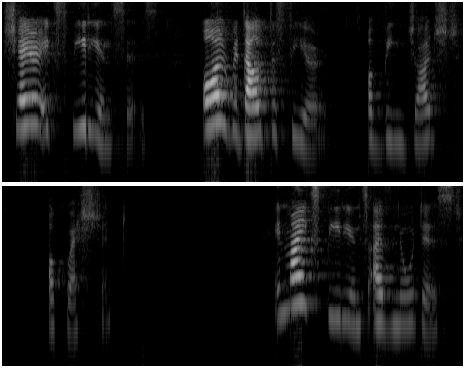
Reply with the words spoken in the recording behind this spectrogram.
share your experiences, all without the fear of being judged or questioned. In my experience, I've noticed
